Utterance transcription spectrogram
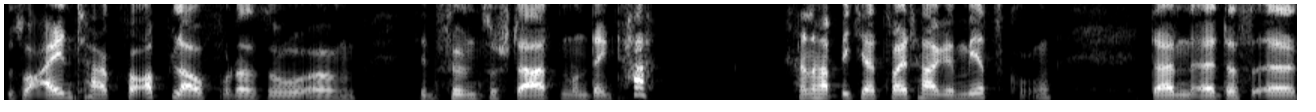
so einen Tag vor Ablauf oder so ähm, den Film zu starten und denkt, ha, dann habe ich ja zwei Tage mehr zu gucken, dann äh, das, äh,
